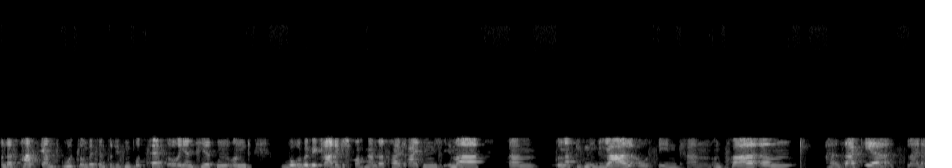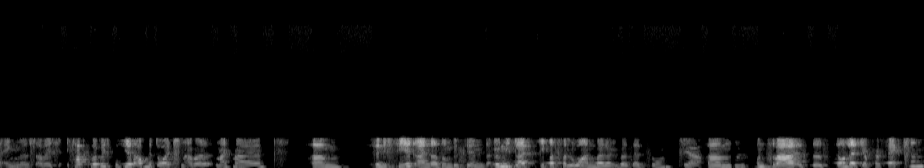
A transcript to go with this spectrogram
Und das passt ganz gut so ein bisschen zu diesem prozessorientierten und worüber wir gerade gesprochen haben, dass halt Reiten nicht immer ähm, so nach diesem Ideal aussehen kann. Und zwar ähm, sagt er, es ist leider Englisch, aber ich, ich habe es wirklich probiert, auch mit Deutschen, aber manchmal ähm, finde ich, fehlt einem da so ein bisschen, irgendwie bleibt, geht was verloren bei der Übersetzung. Ja. Ähm, und zwar ist es, don't let your perfection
